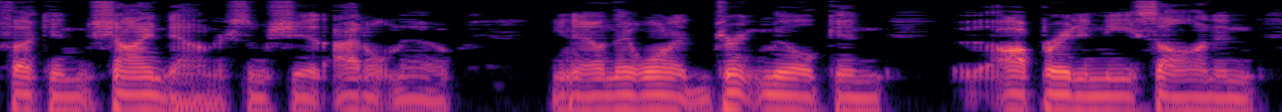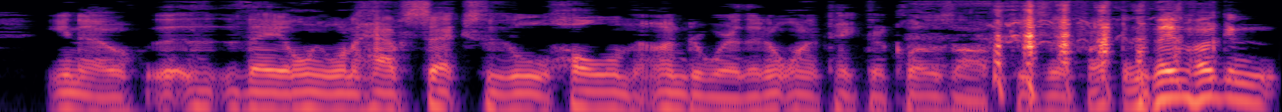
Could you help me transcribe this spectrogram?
fucking Shinedown or some shit. I don't know. You know, and they want to drink milk and operate a Nissan and, you know, they only want to have sex through the little hole in the underwear. They don't want to take their clothes off because they fucking, they fucking,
